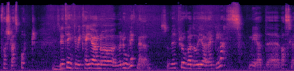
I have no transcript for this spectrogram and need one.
forslas bort. Så vi tänkte att vi kan göra något, roligt med den. Så vi provade att göra glass med eh, vassle.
